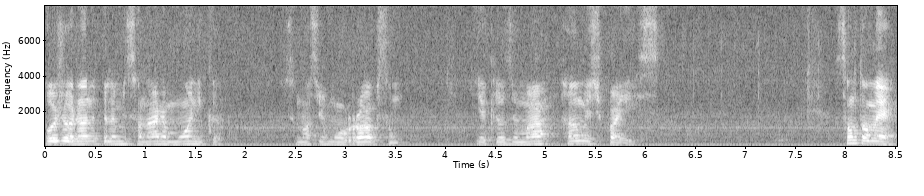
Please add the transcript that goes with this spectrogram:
Hoje orando pela missionária Mônica, nosso irmão Robson e a Cleusimar ama este país. São Tomé,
